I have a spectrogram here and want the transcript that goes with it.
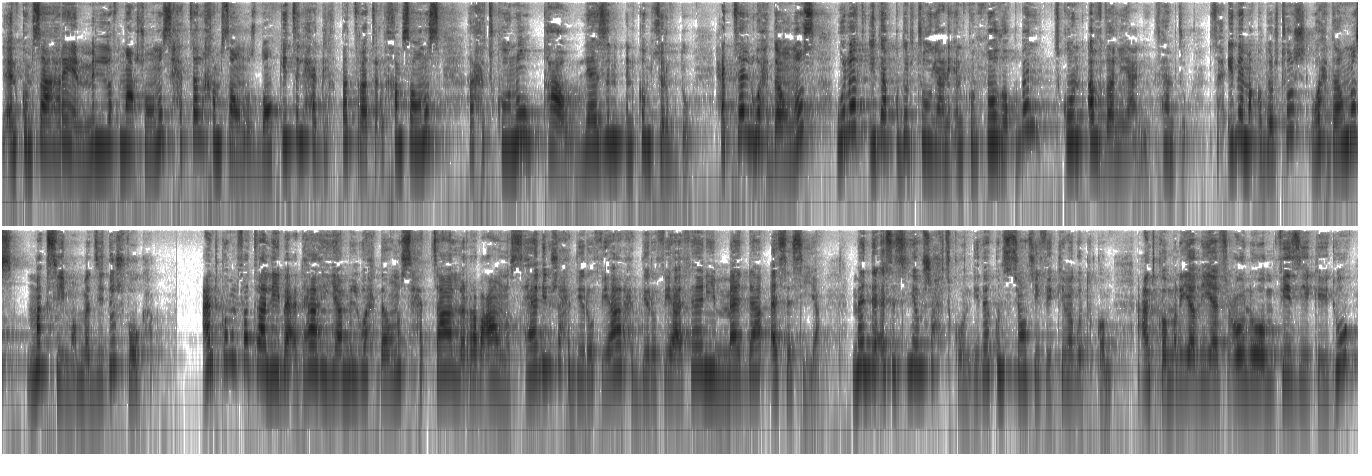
لأنكم ساهرين من ل 12 ونص حتى ل 5 ونص. donc كي تلحق الفترة تاع 5 ونص راح تكونوا K.O.. لازم إنكم ترقدوا. حتى الوحدة ونص ولا إذا قدرتوا يعني إنكم تنوضوا قبل تكون أفضل يعني. فهمتوا؟ بصح إذا ما قدرتوش وحدة ونص maximum ما تزيدوش فوقها. عندكم الفترة اللي بعدها هي من الوحدة ونص حتى للربعة ونص. هذه واش راح ديروا فيها؟ راح ديروا فيها ثاني مادة أساسية. مادة أساسية واش راح تكون؟ إذا كنت scientifique كما قلت لكم عندكم رياضيات علوم physique et tout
